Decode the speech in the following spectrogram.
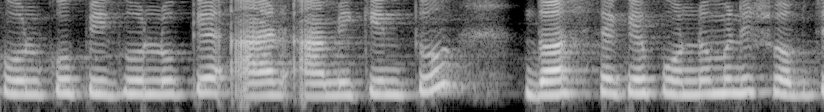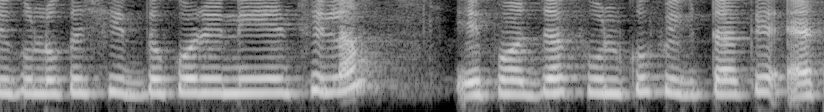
ফুলকপিগুলোকে। আর আমি কিন্তু 10 থেকে পনেরো মিনিট সবজিগুলোকে সিদ্ধ করে নিয়েছিলাম। এ পর্যায়ে ফুলকপিটাকে অ্যাড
